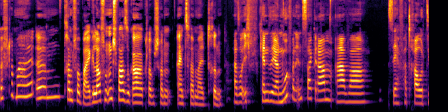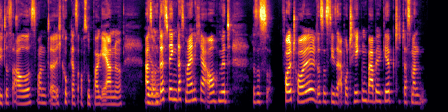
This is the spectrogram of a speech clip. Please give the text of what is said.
öfter mal ähm, dran vorbeigelaufen und ich war sogar, glaube ich, schon ein, zwei Mal drin. Also ich kenne sie ja nur von Instagram, aber sehr vertraut sieht es aus und äh, ich gucke das auch super gerne. Also ja. und deswegen, das meine ich ja auch mit, das ist voll toll, dass es diese Apothekenbubble gibt, dass man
